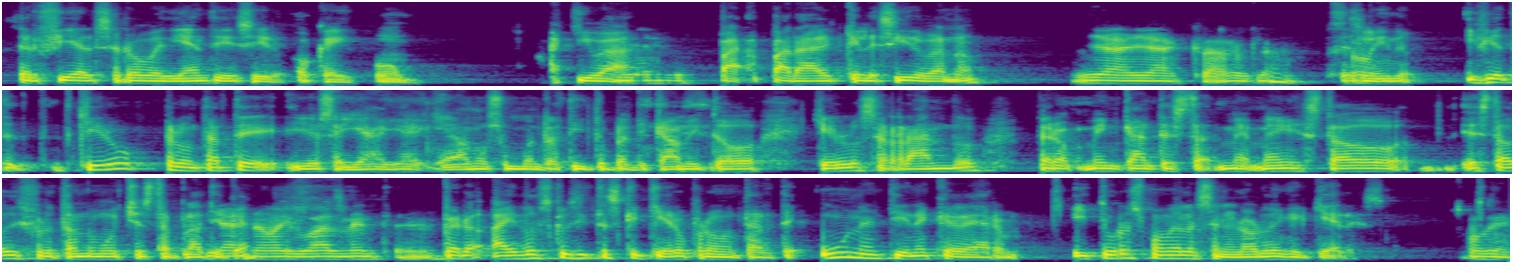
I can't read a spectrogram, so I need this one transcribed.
ser fiel, ser obediente y decir, ok, pum, aquí va, para el que le sirva, ¿no? Ya, ya, claro, claro. Es lindo. Y fíjate, quiero preguntarte, yo sé, ya, ya llevamos un buen ratito platicando y todo, quiero lo cerrando, pero me encanta, esta, me, he, estado, he estado disfrutando mucho esta plática. no, igualmente. Pero hay dos cositas que quiero preguntarte. Una tiene que ver, y tú respóndelas en el orden que quieres, okay.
